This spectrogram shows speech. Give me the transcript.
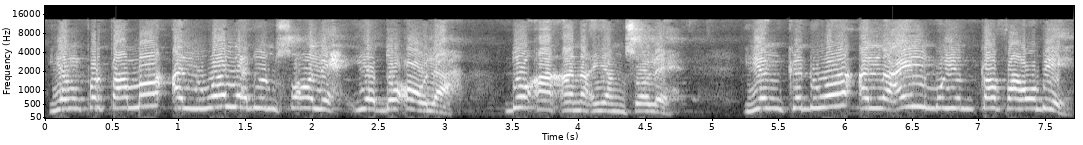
Yang pertama al-waladun soleh ya do'olah. Doa anak yang soleh. Yang kedua al-ilmu yuntafa'u bih,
